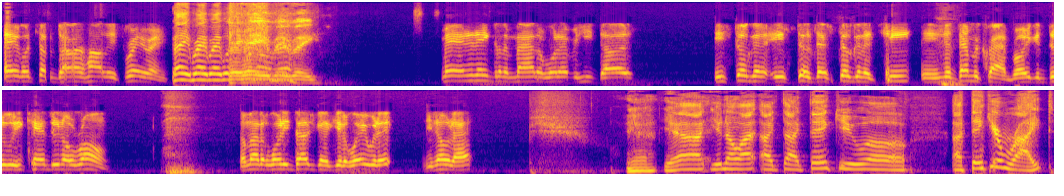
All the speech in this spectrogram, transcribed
Hey, what's up, Don Holly? It's Ray Ray. Hey, Ray, Ray, what's Hey, going hey, on, Ray, man? Ray. Man, it ain't gonna matter whatever he does. He's still gonna. He's still. They're still gonna cheat. And he's a Democrat, bro. He can do. He can't do no wrong. No matter what he does, he's gonna get away with it. You know that. Yeah, yeah. You know, I, I, I think you, uh, I think you're right.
